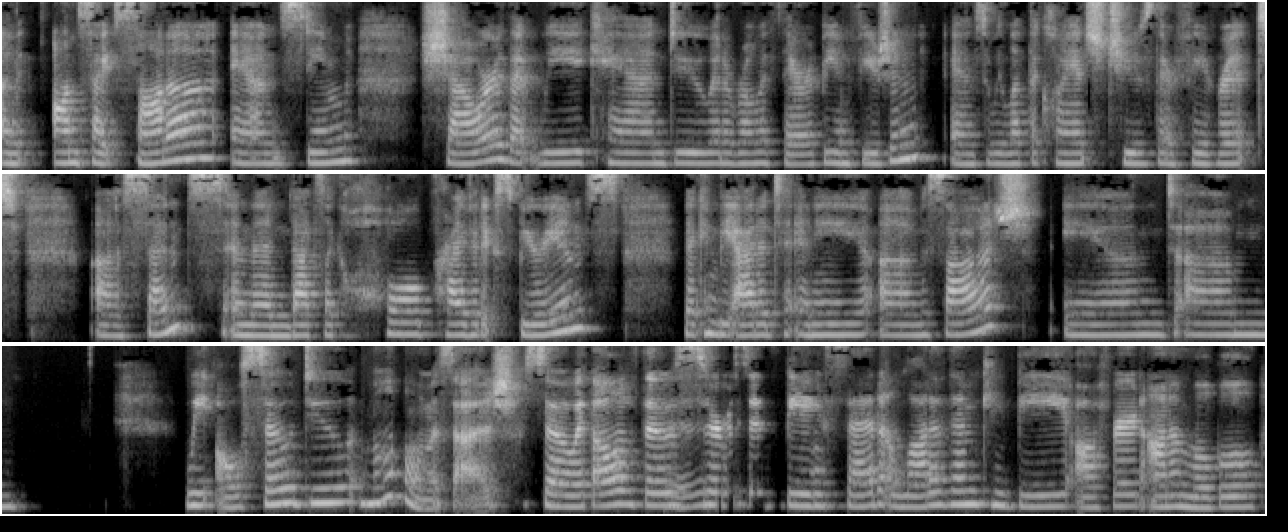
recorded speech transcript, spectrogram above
an on-site sauna and steam shower that we can do an aromatherapy infusion. And so we let the clients choose their favorite uh, scents, and then that's like a whole private experience that can be added to any uh, massage. And um, we also do mobile massage. So with all of those services being said, a lot of them can be offered on a mobile,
